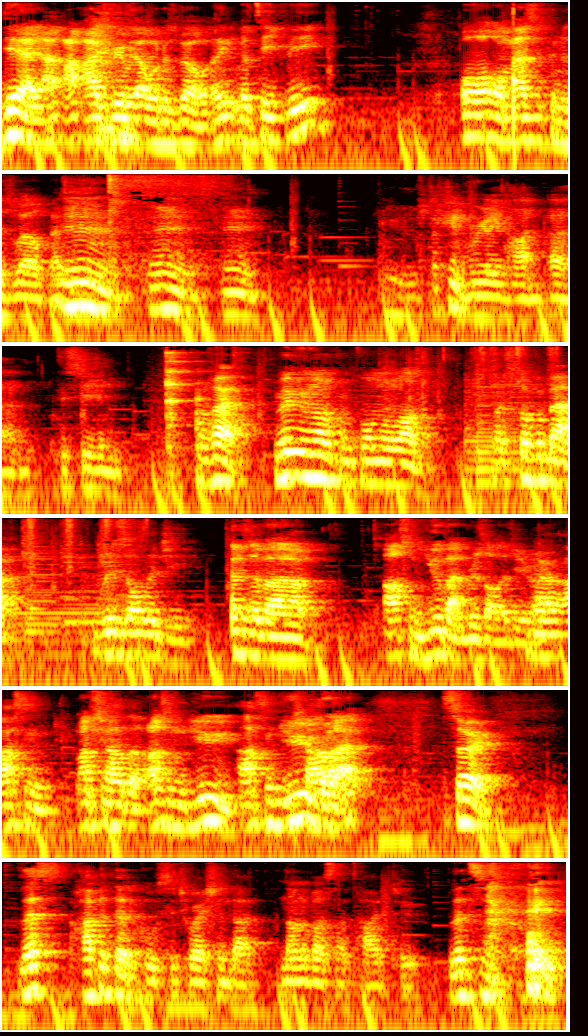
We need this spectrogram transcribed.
Yeah, I, I- I agree with that one as well. I think Latifi or, or Mazepin as well. personally. Mm, mm. It's actually a really hard um, decision. Okay, moving on from Formula One. Let's talk about Rizzology. In terms of uh, asking you about Rizzology, right? We're asking each asking, other. asking you, Asking you, right? So, let's hypothetical situation that none of us are tied to. Let's say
